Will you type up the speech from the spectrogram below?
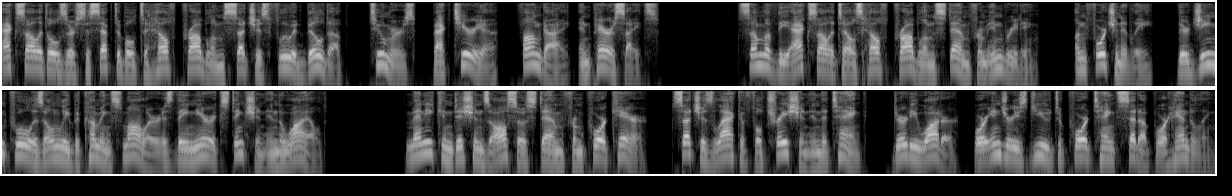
Axolotls are susceptible to health problems such as fluid buildup, tumors, bacteria, fungi, and parasites. Some of the axolotl's health problems stem from inbreeding. Unfortunately, their gene pool is only becoming smaller as they near extinction in the wild. Many conditions also stem from poor care, such as lack of filtration in the tank, dirty water, or injuries due to poor tank setup or handling.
